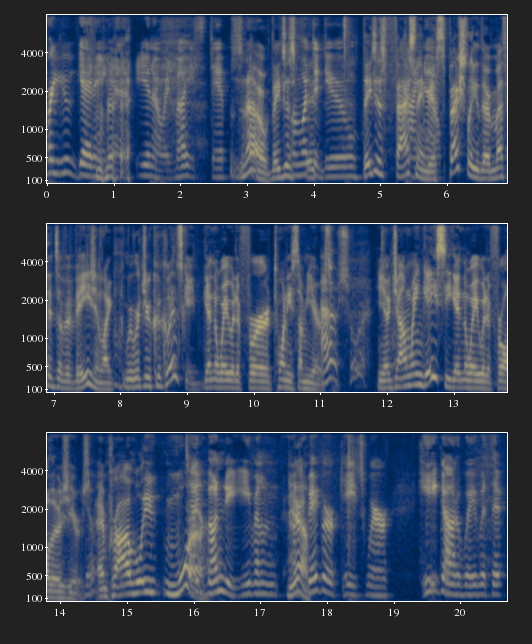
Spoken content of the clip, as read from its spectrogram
Are you getting, uh, you know, advice, tips No, they just on what to do? They just fascinate I me, know. especially their methods of evasion, like Richard Kuklinski getting away with it for twenty some years. Oh, sure. You know, John Wayne Gacy getting away with it for all those years, Yep. and probably more. Ted Bundy, even Yeah. a bigger case where he got away with it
